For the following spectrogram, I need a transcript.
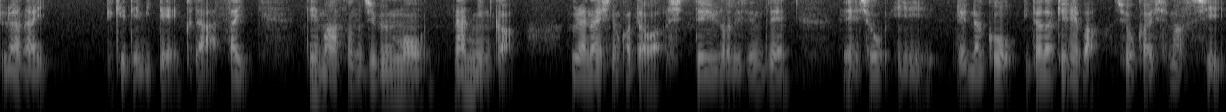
占い受けてみてください。でまあその自分も何人か占い師の方は知っているので全然、えー、連絡をいただければ紹介しますし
